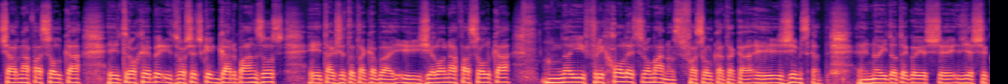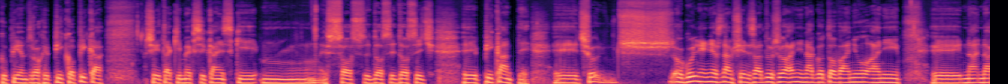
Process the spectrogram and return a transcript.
czarna fasolka, trochę, troszeczkę garbanzos, także to taka była zielona fasolka, no i frijoles romanos, fasolka taka rzymska. No i do tego jeszcze, jeszcze kupiłem trochę pico pica, czyli taki meksykański mm, sos dosyć, dosyć y, pikantny. Y, ogólnie nie znam się za dużo ani na gotowaniu, ani y, na, na,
